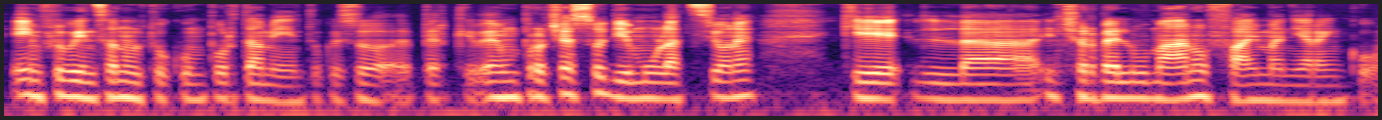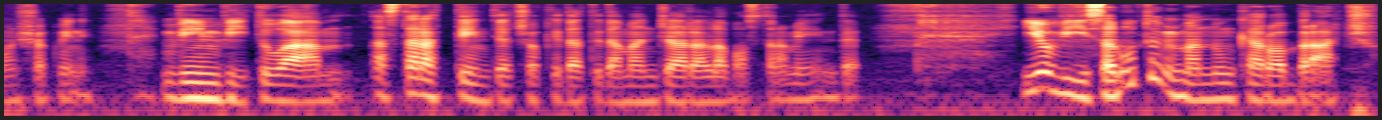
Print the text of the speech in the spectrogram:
e influenzano il tuo comportamento. Questo è perché è un processo di emulazione che la, il cervello umano fa in maniera inconscia, quindi vi invito a, a stare attenti a ciò che date da mangiare alla vostra mente. Io vi saluto e vi mando un caro abbraccio.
